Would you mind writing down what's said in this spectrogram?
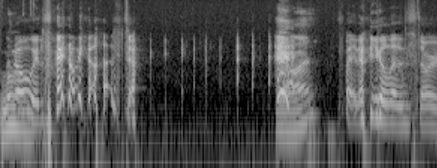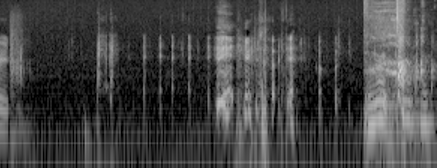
No. no, it's final heal start. Wait, what? Final heal let it start. You're so dead. You're at two.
